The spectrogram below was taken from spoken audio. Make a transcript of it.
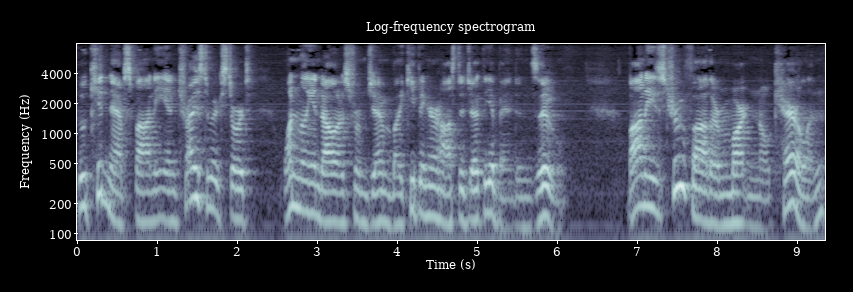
who kidnaps Bonnie and tries to extort $1 million from Jem by keeping her hostage at the abandoned zoo. Bonnie's true father, Martin O'Carolan,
